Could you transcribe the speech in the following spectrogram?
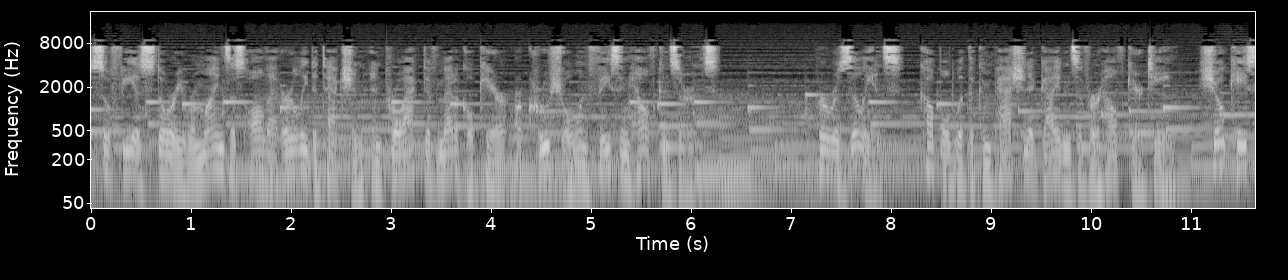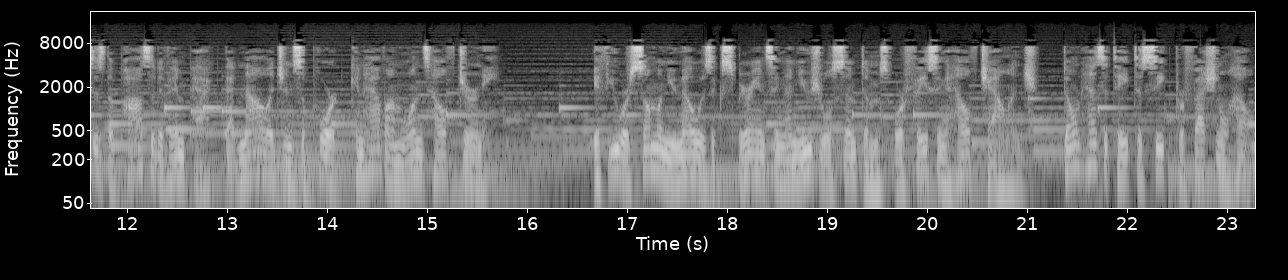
Sophia's story reminds us all that early detection and proactive medical care are crucial when facing health concerns. Her resilience, coupled with the compassionate guidance of her healthcare team, showcases the positive impact that knowledge and support can have on one's health journey. If you or someone you know is experiencing unusual symptoms or facing a health challenge, don't hesitate to seek professional help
